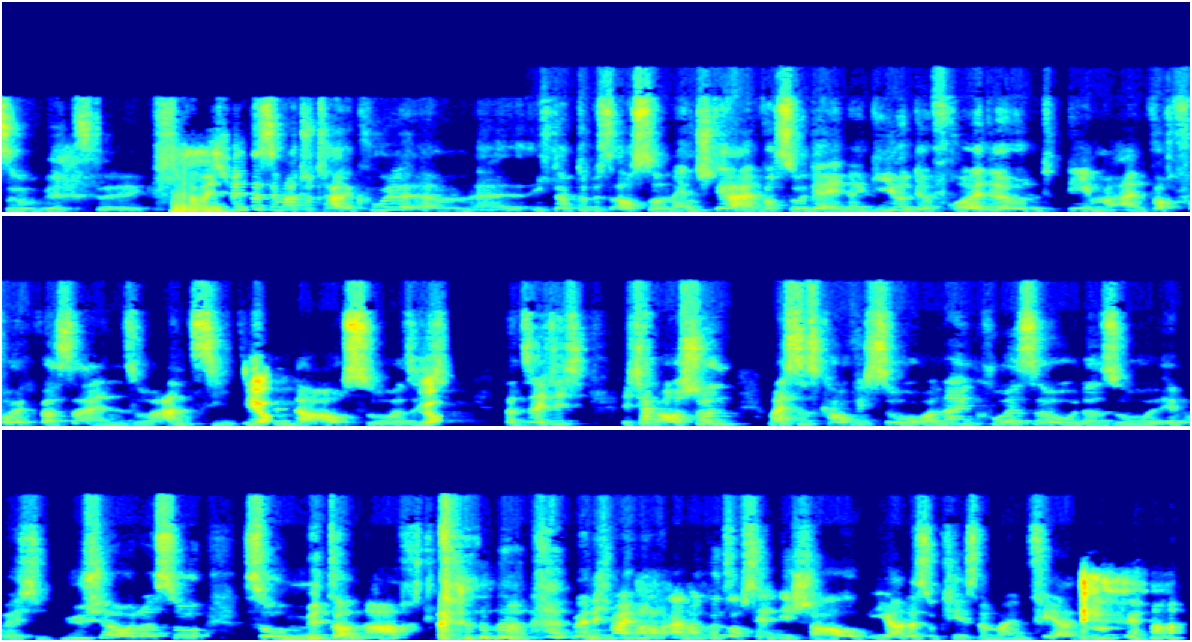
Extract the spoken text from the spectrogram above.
So witzig. Aber ich finde das immer total cool. Ähm, äh, ich glaube, du bist auch so ein Mensch, der einfach so der Energie und der Freude und dem einfach folgt, was einen so anzieht. Ich ja. bin da auch so. Also ich, ja. Tatsächlich, ich habe auch schon, meistens kaufe ich so Online-Kurse oder so irgendwelche Bücher oder so, so um Mitternacht. Wenn ich manchmal noch einmal kurz aufs Handy schaue, ob eh alles okay ist mit meinen Pferden, ja,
